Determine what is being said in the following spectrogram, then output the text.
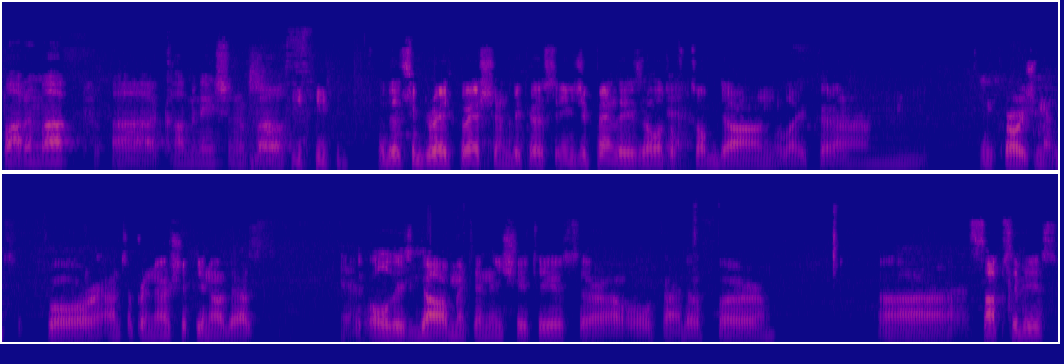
bottom up? A uh, combination of both? That's a great question because in Japan there is a lot yeah. of top down like um, encouragement for entrepreneurship. You know, there's yeah. all these government initiatives. There are all kind of uh, uh, subsidies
